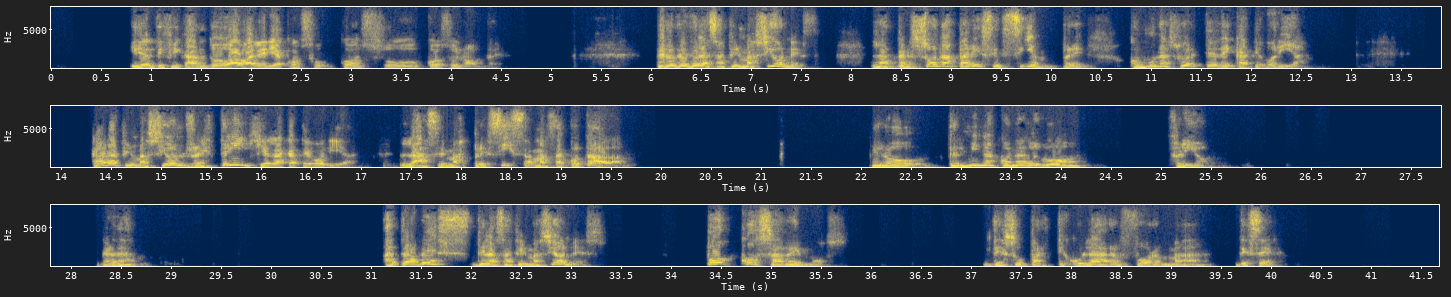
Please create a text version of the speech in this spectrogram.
identificando a Valeria con su, con su, con su nombre. Pero desde las afirmaciones, la persona aparece siempre como una suerte de categoría. Cada afirmación restringe la categoría la hace más precisa, más acotada. Pero termina con algo frío. ¿Verdad? A través de las afirmaciones, poco sabemos de su particular forma de ser,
